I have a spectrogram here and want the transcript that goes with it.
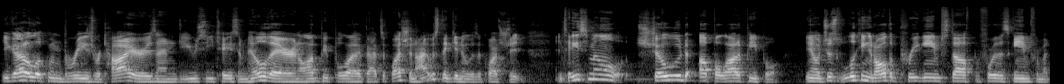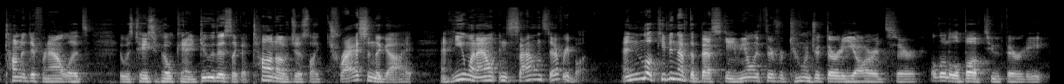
you got to look when Brees retires and you see Taysom Hill there, and a lot of people like that's a question. I was thinking it was a question, and Taysom Hill showed up a lot of people. You know, just looking at all the pregame stuff before this game from a ton of different outlets, it was Taysom Hill can't do this, like a ton of just like trashing the guy, and he went out and silenced everyone. And look, he didn't have the best game. He only threw for 230 yards or a little above 230.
